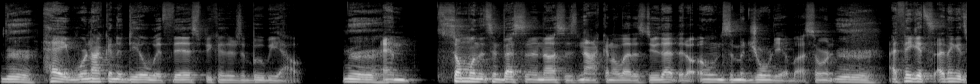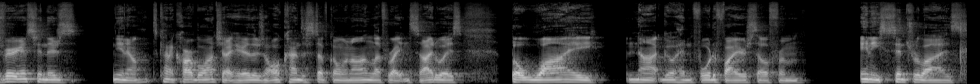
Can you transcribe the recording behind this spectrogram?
Yeah, Hey, we're not going to deal with this because there's a booby out." yeah, and someone that's invested in us is not going to let us do that that owns the majority of us or i think it's i think it's very interesting there's you know it's kind of carte blanche out here there's all kinds of stuff going on left right and sideways but why not go ahead and fortify yourself from any centralized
